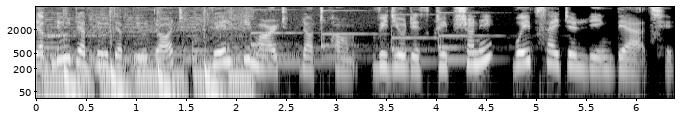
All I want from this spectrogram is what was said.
www.welkymart.com ভিডিও ডেসক্রিপশনে ওয়েবসাইটের লিংক দেয়া আছে।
